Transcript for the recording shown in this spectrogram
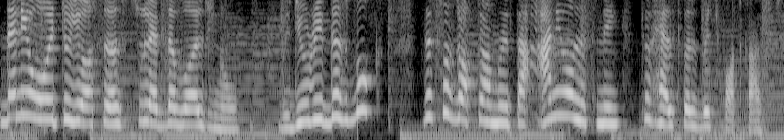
then you owe it to yourselves to let the world know. Did you read this book? This was Dr. Amrita, and you are listening to Health Well Bridge podcast.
